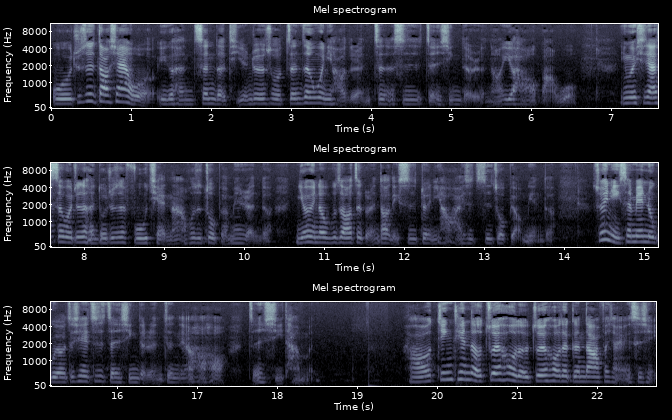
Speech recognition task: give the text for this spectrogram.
我就是到现在我一个很深的体验，就是说真正为你好的人真的是真心的人，然后要好好把握。因为现在社会就是很多就是肤浅呐，或是做表面人的，你永远都不知道这个人到底是对你好还是只做表面的。所以你身边如果有这些是真心的人，真的要好好珍惜他们。好，今天的最后的最后再跟大家分享一件事情。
